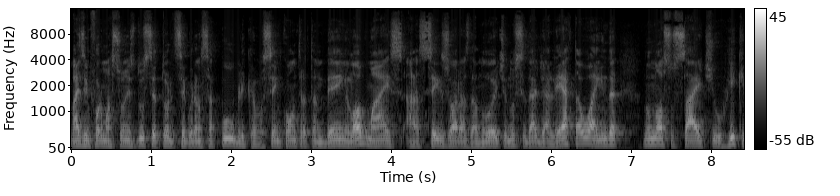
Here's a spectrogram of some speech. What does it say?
Mais informações do setor de segurança pública você encontra também logo mais às 6 horas da noite no Cidade Alerta ou ainda no nosso site, o RIC+.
